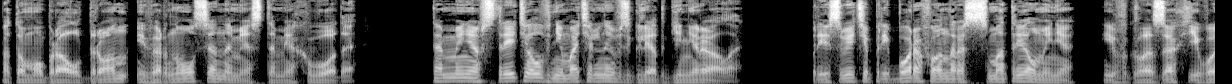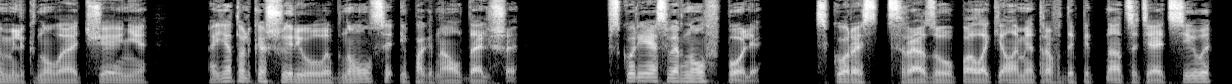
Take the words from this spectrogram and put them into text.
Потом убрал дрон и вернулся на место мехвода. Там меня встретил внимательный взгляд генерала. При свете приборов он рассмотрел меня, и в глазах его мелькнуло отчаяние, а я только шире улыбнулся и погнал дальше. Вскоре я свернул в поле. Скорость сразу упала километров до 15 от силы,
